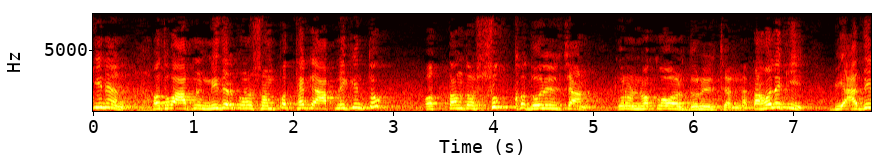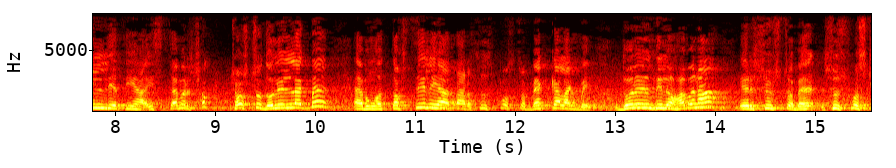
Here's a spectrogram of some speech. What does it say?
কিনেন, অথবা আপনার নিজের কোনো সম্পদ থাকে, আপনি কিন্তু অত্যন্ত সূক্ষ্ম দলিল চান, কোনো নকল দলিল চান না। তাহলে কি? বি আদিল্যতিহা ইসলামের ষষ্ঠ দলিল লাগবে এবং ও তফসিলিহা তার সুস্পষ্ট ব্যাখ্যা লাগবে। দলিল দিলে হবে না, এর সুষ্ঠ সুস্পষ্ট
